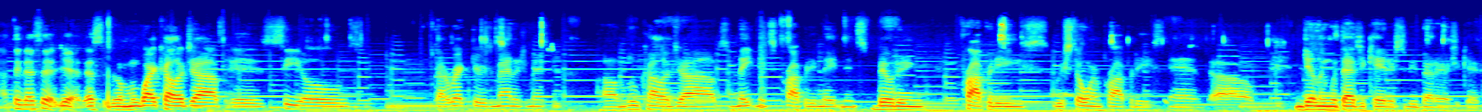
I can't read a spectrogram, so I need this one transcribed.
I think that's it. Yeah, that's the white collar job is CEOs, directors, management, um, blue collar jobs, maintenance, property maintenance, building properties, restoring properties, and um, dealing with educators to be better educated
